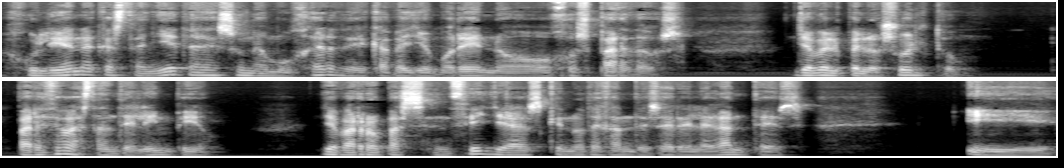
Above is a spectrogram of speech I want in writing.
Juliana Castañeda es una mujer de cabello moreno, ojos pardos. Lleva el pelo suelto. Parece bastante limpio. Lleva ropas sencillas que no dejan de ser elegantes. Y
